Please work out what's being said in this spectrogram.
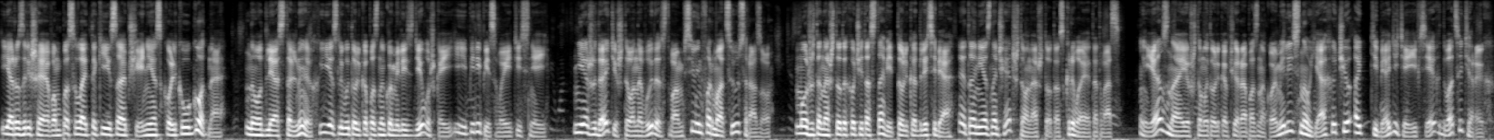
я разрешаю вам посылать такие сообщения сколько угодно. Но для остальных, если вы только познакомились с девушкой и переписываетесь с ней, не ожидайте, что она выдаст вам всю информацию сразу. Может, она что-то хочет оставить только для себя, это не означает, что она что-то скрывает от вас. Я знаю, что мы только вчера познакомились, но я хочу от тебя детей всех двадцатерых.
